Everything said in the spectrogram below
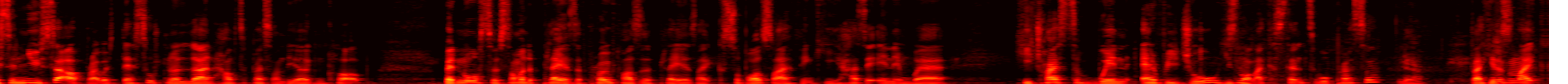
It's a new setup, right? Which they're still trying to learn how to press under Jurgen Klopp. But also some of the players, the profiles of the players, like Szoboszlai, I think he has it in him where he tries to win every duel. He's not like a sensible presser. Yeah. Like he doesn't like,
